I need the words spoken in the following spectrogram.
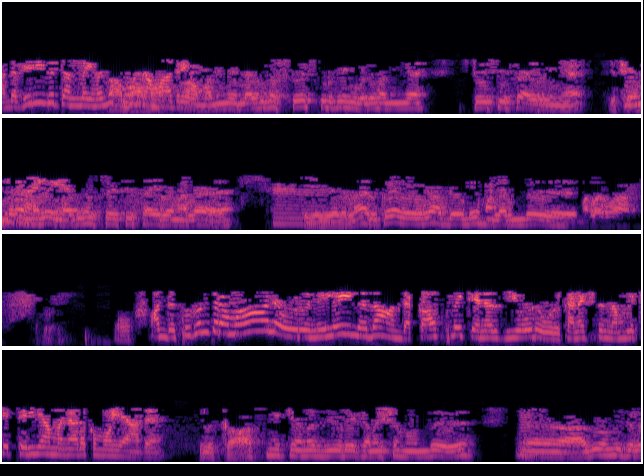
அந்த விரிவு தன்மை வந்து மாதிரி நீங்க எல்லாத்துக்கும் ஸ்பேஸ் கொடுக்குறீங்க பாத்தீங்கன்னா நீங்க ஸ்பேசியஸ் ஆயிடுறீங்க எல்லாத்துக்கும் ஸ்பேசியஸ் ஆயிடுறதுனால ம். எது எதெல்லாம் இருக்கோ அது எதெல்லாம் அப்படியே மலர்ந்து மலர்வாங்க ஓ, அந்த சுதந்திரமான ஒரு நிலையில தான் அந்த காஸ்மிக் எனர்ஜியோட ஒரு கனெக்ஷன் நம்மளுக்கே தெரியாம நடக்குமோயா அத? இல்ல காஸ்மிக் எனர்ஜியுடைய கனெக்ஷன் வந்து அது வந்து சில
